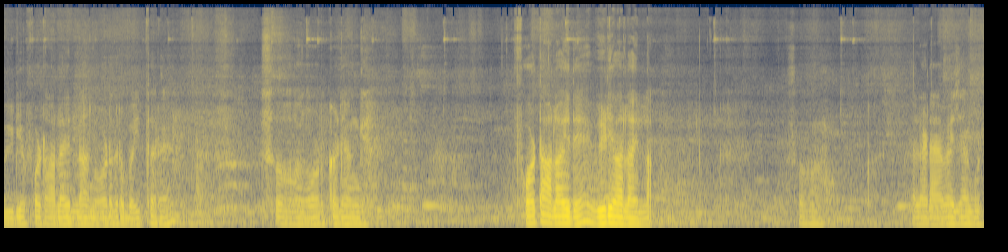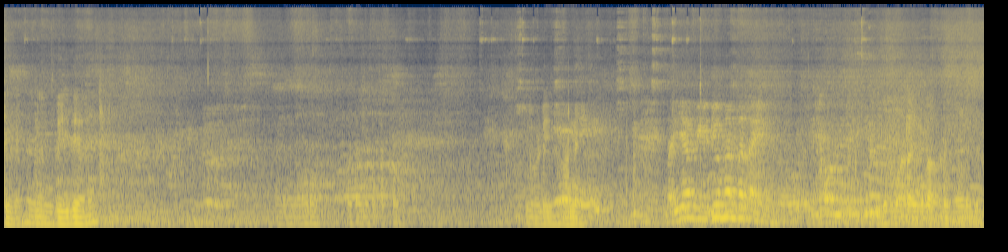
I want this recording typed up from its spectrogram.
ವಿಡಿಯೋ ಫೋಟೋ ಅಲೋ ಇಲ್ಲ ನೋಡಿದ್ರೆ ಬೈತಾರೆ. ಸೊ ನೋಡ್ಕೊಳ್ಳಿ ಹಂಗೆ. ಫೋಟೋ ಅಲೋ ಇದೆ ವಿಡಿಯೋ ಅಲೋ ಇಲ್ಲ. ಸೊ ಎಲ್ಲ ಡ್ಯಾಮೇಜ್ ಆಗಿಬಿಟ್ಟಿದೆ. ನನಗೆ ಇದೆ. ನೋಡಿ ಮನೆ. ಇದು? ಮಾಡೋಂಗಿಲ್ಲ ಅವ್ರಿಗೆ ಹೇಳಿದ್ರು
